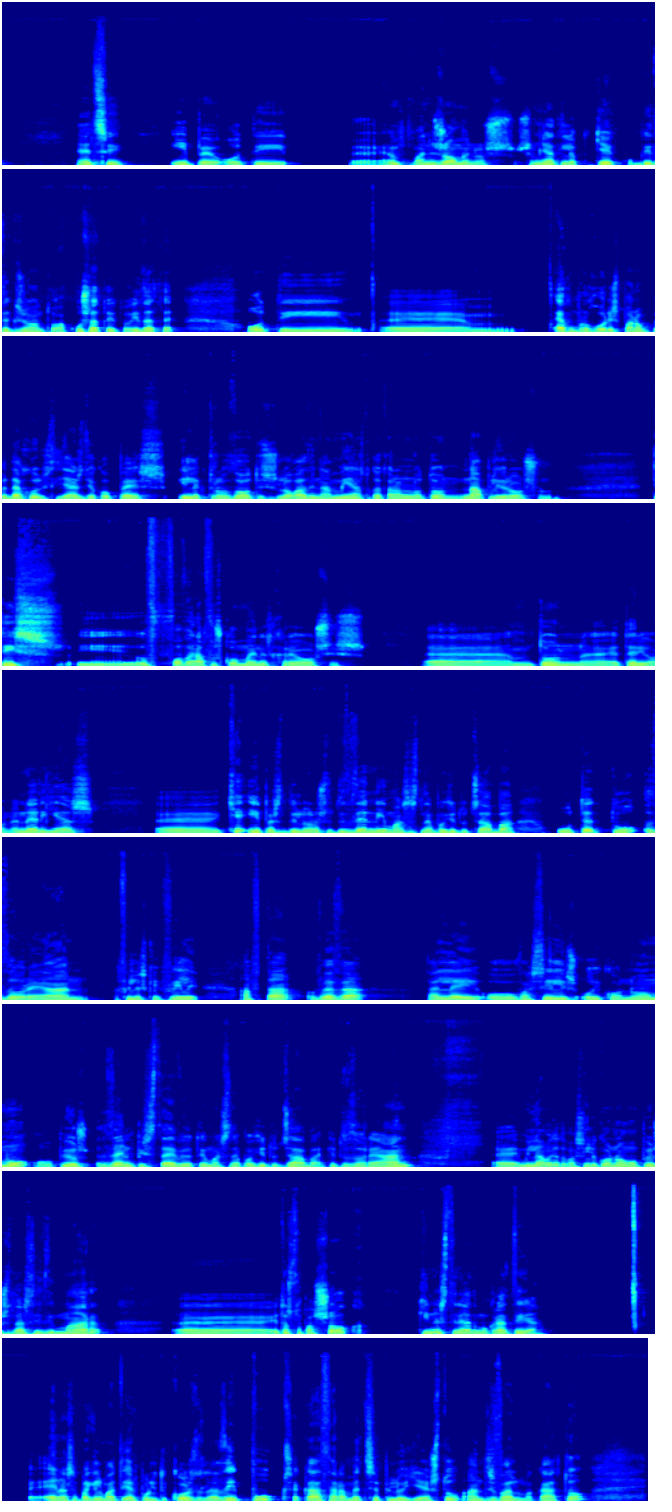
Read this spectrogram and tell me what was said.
έτσι, είπε ότι ε, εμφανιζόμενος σε μια τηλεοπτική εκπομπή, δεν ξέρω αν το ακούσατε ή το είδατε, ότι ε, έχουν προχωρήσει πάνω από 500.000 διακοπές ηλεκτροδότησης λόγω αδυναμίας των καταναλωτών να πληρώσουν τις φοβερά φουσκωμένες χρεώσεις ε, των εταιριών ενέργειας. Ε, και είπε στην τηλεόραση ότι δεν είμαστε στην εποχή του τσάμπα ούτε του δωρεάν, φίλες και φίλοι. Αυτά βέβαια τα λέει ο Βασίλης ο Οικονόμου, ο οποίος δεν πιστεύει ότι είμαστε στην εποχή του τσάμπα και του δωρεάν. Ε, μιλάμε για τον Βασίλη Οικονόμου, ο οποίος ήταν στη Δημάρ, ε, ήταν στο Πασόκ και είναι στη Νέα Δημοκρατία ένας επαγγελματίας πολιτικός δηλαδή, που ξεκάθαρα με τις επιλογές του, αν τις βάλουμε κάτω,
